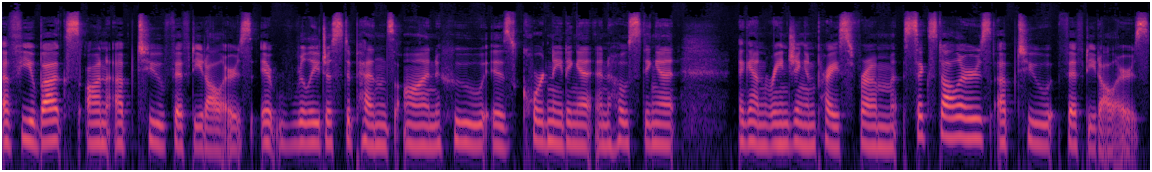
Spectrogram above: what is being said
a few bucks on up to $50. It really just depends on who is coordinating it and hosting it. Again, ranging in price from $6 up to $50.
